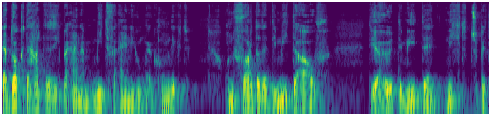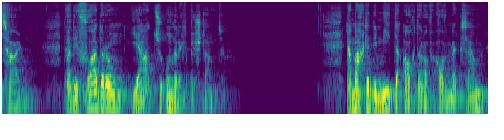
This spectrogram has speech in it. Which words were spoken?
Der Doktor hatte sich bei einer Mietvereinigung erkundigt und forderte die Mieter auf, die erhöhte Miete nicht zu bezahlen, da die Forderung ja zu Unrecht bestand. Er machte die Mieter auch darauf aufmerksam,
